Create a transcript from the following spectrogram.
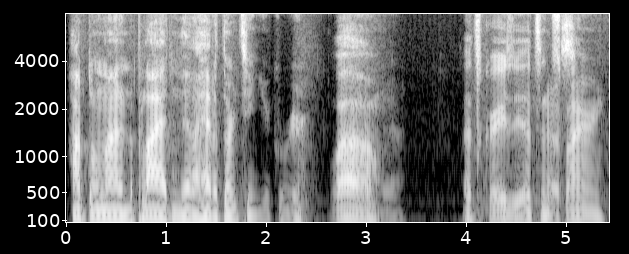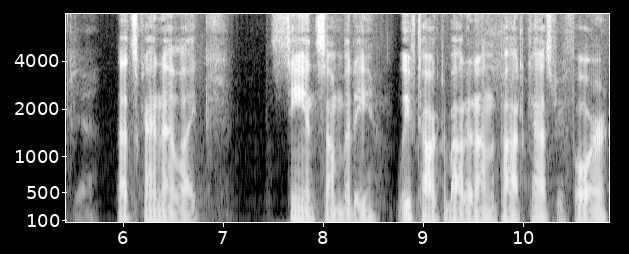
hopped online and applied, and then I had a 13 year career. Wow. That's crazy. That's inspiring. Yeah. That's kind of like seeing somebody. We've talked about it on the podcast before.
